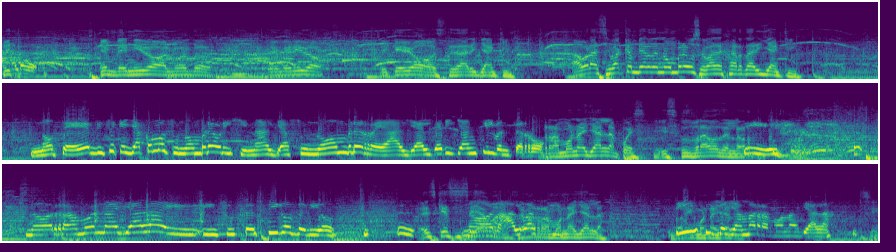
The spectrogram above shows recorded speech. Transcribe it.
Bienvenido al mundo. Bienvenido, mi querido este, Daddy Yankee. Ahora, ¿se va a cambiar de nombre o se va a dejar Daddy Yankee? No sé, dice que ya como su nombre original, ya su nombre real, ya el Daddy Yankee lo enterró. Ramón Ayala, pues, y sus bravos del norte. Sí. No, Ramón Ayala y, y sus testigos de Dios. Es que así se llama, se llama. Ramón Ayala. Sí, sí se llama Ramón Ayala. Sí,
